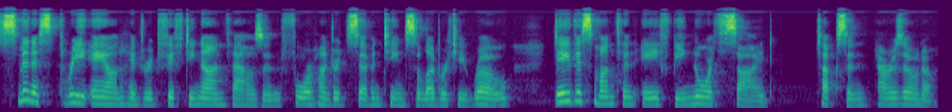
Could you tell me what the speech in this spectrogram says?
Sminis 3 A159417 Celebrity Row, Davis Monthan AFB North Side, Tucson, Arizona.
